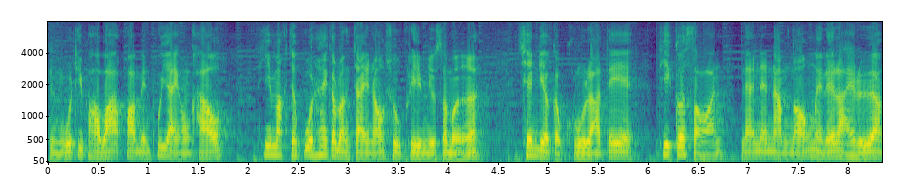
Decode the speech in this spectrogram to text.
ถึงวุฒิภาวะความเป็นผู้ใหญ่ของเขา ที่มักจะพูดให้กำลังใจน้องชูครีมอยู่เสมอ เช่นเดียวกับครูลาเต้ที่ก็สอนและแนะนำน้องในหลายๆเรื่อง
